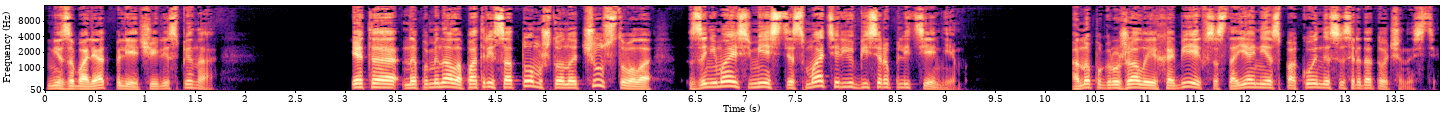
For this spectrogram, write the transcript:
не заболят плечи или спина. Это напоминало Патрис о том, что она чувствовала, занимаясь вместе с матерью бисероплетением. Оно погружало их обеих в состояние спокойной сосредоточенности.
